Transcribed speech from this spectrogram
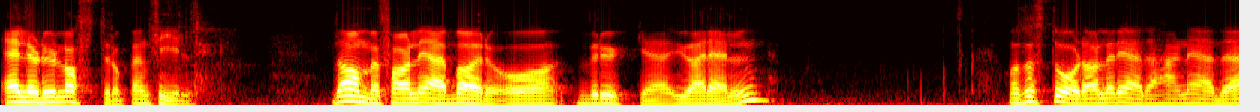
eller du laster opp en fil. Da anbefaler jeg bare å bruke URL-en. Og så står det allerede her nede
